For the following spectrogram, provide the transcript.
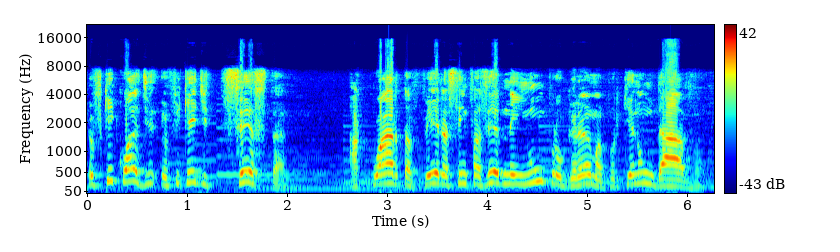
Eu fiquei quase, eu fiquei de sexta a quarta-feira sem fazer nenhum programa porque não dava.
